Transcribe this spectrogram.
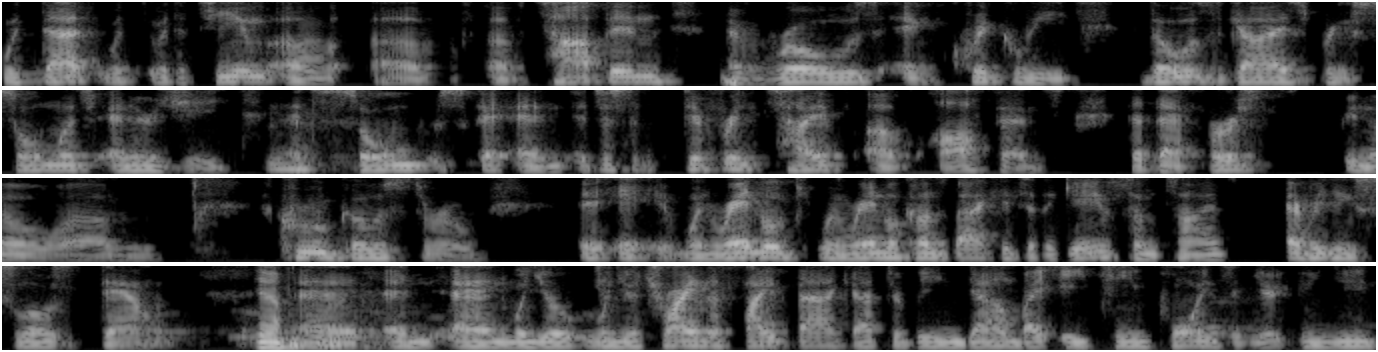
With that, with with a team of of of Toppin and Rose and Quickley, those guys bring so much energy yeah. and so and just a different type of offense that that first you know um, Krug goes through. It, it, when Randle when Randle comes back into the game, sometimes everything slows down. Yeah. And and and when you're when you're trying to fight back after being down by 18 points, and you you need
